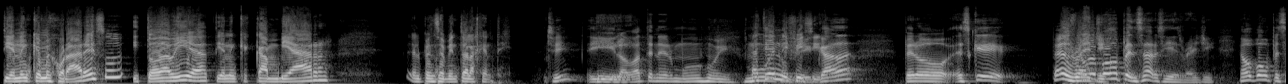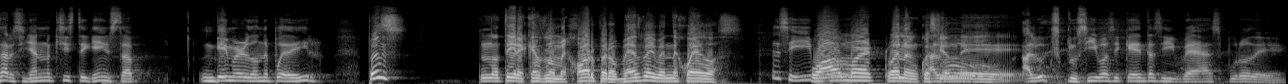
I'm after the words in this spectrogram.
tienen que mejorar eso y todavía tienen que cambiar el pensamiento de la gente. Sí, y, Y- lo va a tener muy, muy difícil. complicada. Pero es que Pero es no me Reggie. puedo pensar, sí, es Reggie. No me puedo pensar, si ya no existe GameStop, un gamer, ¿dónde puede ir? Pues no te diré que es lo mejor, pero Best Buy vende juegos. Sí, pero Walmart, bueno, en cuestión algo, de... Algo exclusivo, así que entras y veas puro de...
